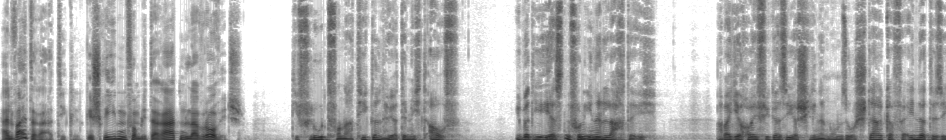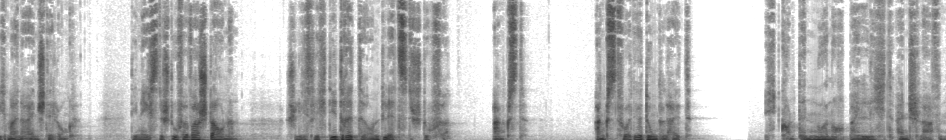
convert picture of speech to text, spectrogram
ein weiterer Artikel, geschrieben vom Literaten Lawrowitsch. Die Flut von Artikeln hörte nicht auf. Über die ersten von ihnen lachte ich. Aber je häufiger sie erschienen, umso stärker veränderte sich meine Einstellung. Die nächste Stufe war Staunen. Schließlich die dritte und letzte Stufe. Angst. Angst vor der Dunkelheit. Ich konnte nur noch bei Licht einschlafen.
